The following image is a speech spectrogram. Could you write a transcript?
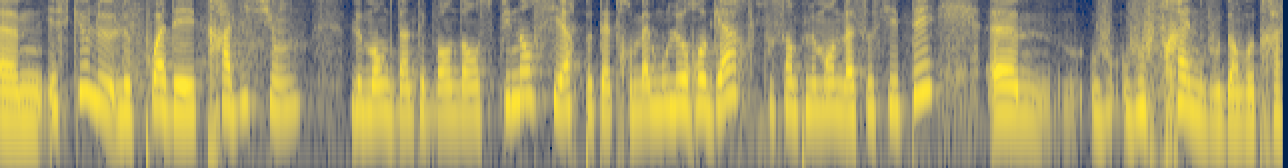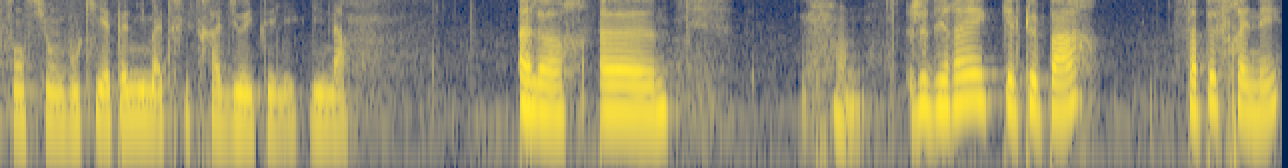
Euh, Est-ce que le, le, poids des traditions, le manque d'indépendance financière peut-être même, ou le regard tout simplement de la société, euh, vous, vous, freine, vous, dans votre ascension, vous qui êtes animatrice radio et télé, Lina? Alors, je dirais quelque part, ça peut freiner,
